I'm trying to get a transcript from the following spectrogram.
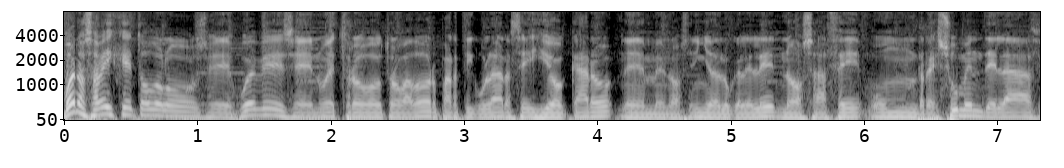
Bueno, sabéis que todos los eh, jueves eh, nuestro trovador particular Sergio Caro, eh, menos niño de Luquelele, nos hace un resumen de las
